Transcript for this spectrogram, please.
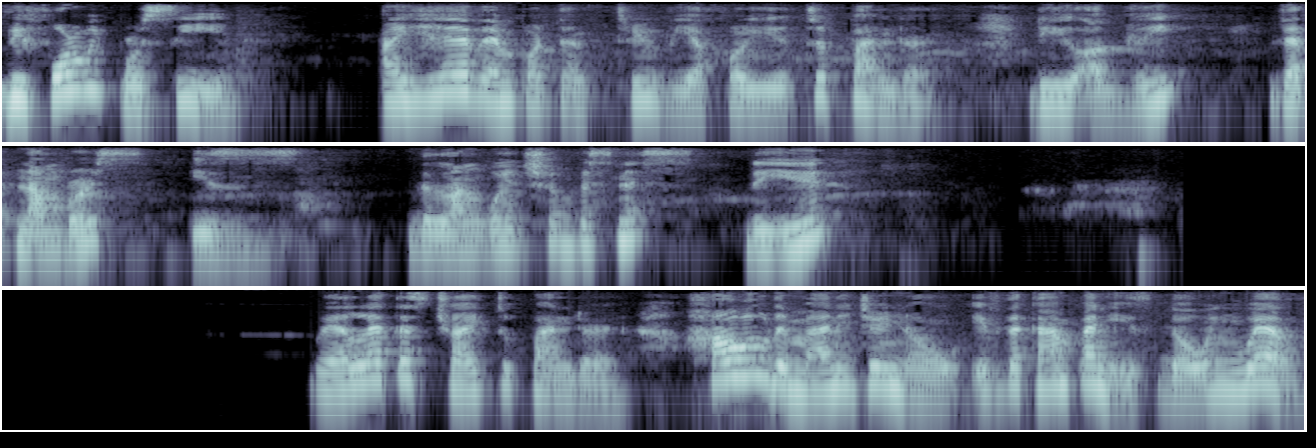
Before we proceed, I have important trivia for you to ponder. Do you agree that numbers is the language of business? Do you? Well, let us try to ponder. How will the manager know if the company is doing well?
